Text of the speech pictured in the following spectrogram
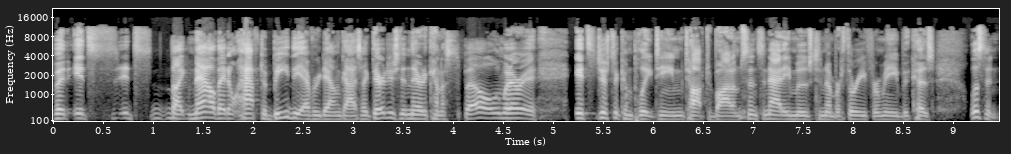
But it's it's like now they don't have to be the every down guys. Like they're just in there to kind of spell and whatever. It's just a complete team, top to bottom. Cincinnati moves to number three for me because listen.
